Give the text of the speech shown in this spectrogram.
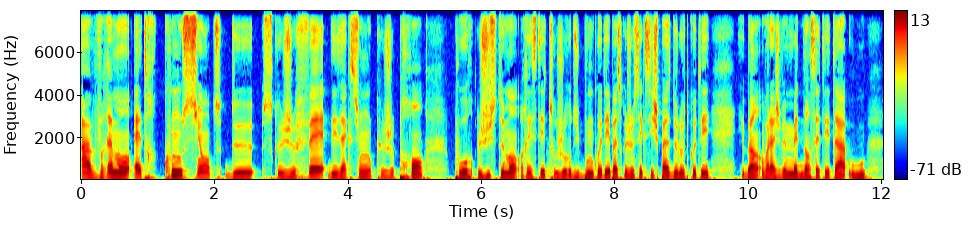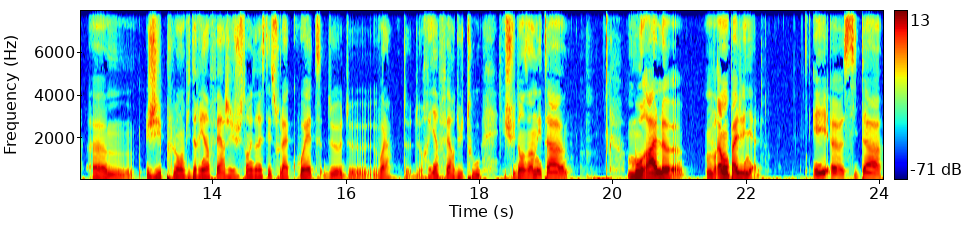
à vraiment être consciente de ce que je fais, des actions que je prends pour justement rester toujours du bon côté parce que je sais que si je passe de l'autre côté, et eh ben voilà, je vais me mettre dans cet état où euh, j'ai plus envie de rien faire, j'ai juste envie de rester sous la couette, de, voilà, de, rien faire du tout, et je suis dans un état euh, moral euh, vraiment pas génial. Et euh, si tu as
